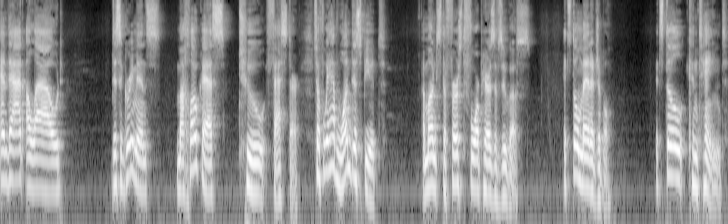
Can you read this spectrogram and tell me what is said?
and that allowed disagreements, machlokes, to fester. So if we have one dispute amongst the first four pairs of zugos, it's still manageable. It's still contained.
